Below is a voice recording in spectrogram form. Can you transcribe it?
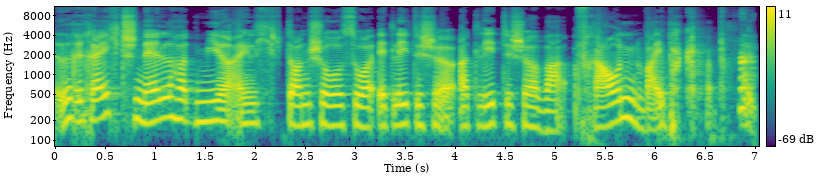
recht schnell hat mir eigentlich dann schon so ein athletischer, athletischer Frauenweiberkörper.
